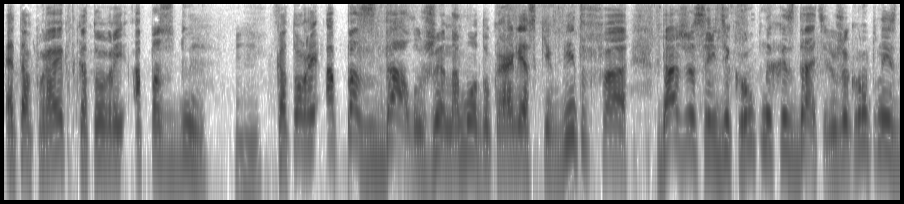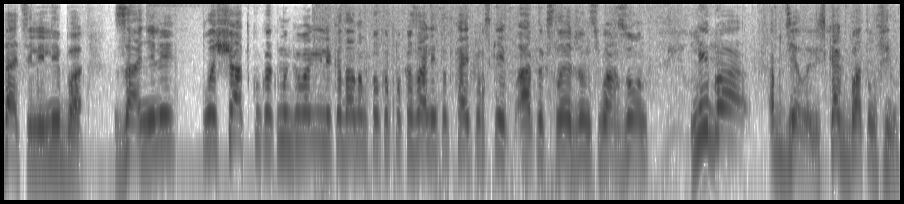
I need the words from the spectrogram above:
это проект, который опоздун, угу. который опоздал уже на моду королевских битв, а даже среди крупных издателей. Уже крупные издатели либо заняли площадку, как мы говорили, когда нам только показали этот Hyperscape, Apex Legends, Warzone, либо обделались, как Battlefield.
